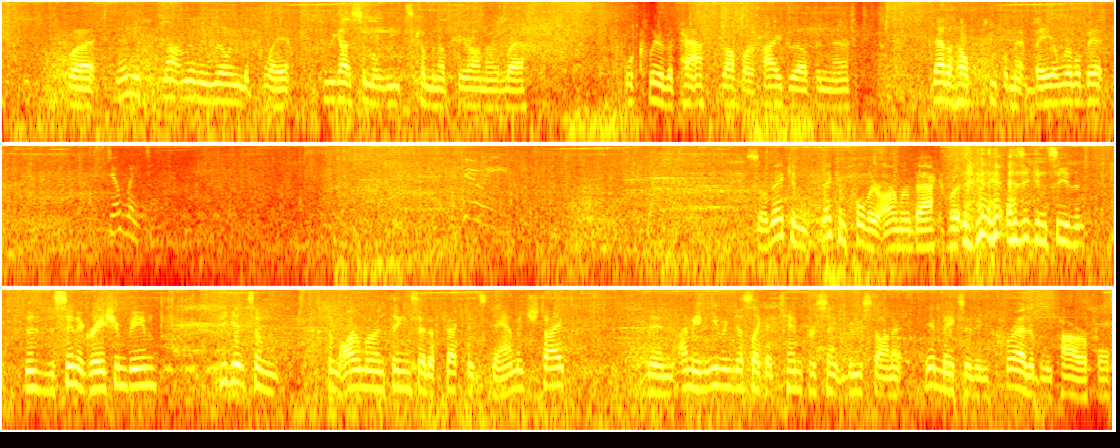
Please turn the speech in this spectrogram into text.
but they're just not really willing to play it. So we got some elites coming up here on our left. We'll clear the path, drop our Hydra up in there. That'll help keep them at bay a little bit. Still waiting. So they can they can pull their armor back, but as you can see, the, the disintegration beam, if you get some some armor and things that affect its damage type, then I mean even just like a 10% boost on it, it makes it incredibly powerful.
